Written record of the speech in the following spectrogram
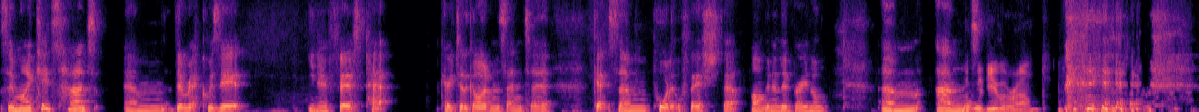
So my kids had um the requisite, you know, first pet. Go to the garden centre, get some poor little fish that aren't going to live very long. Um, and Not with you around.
